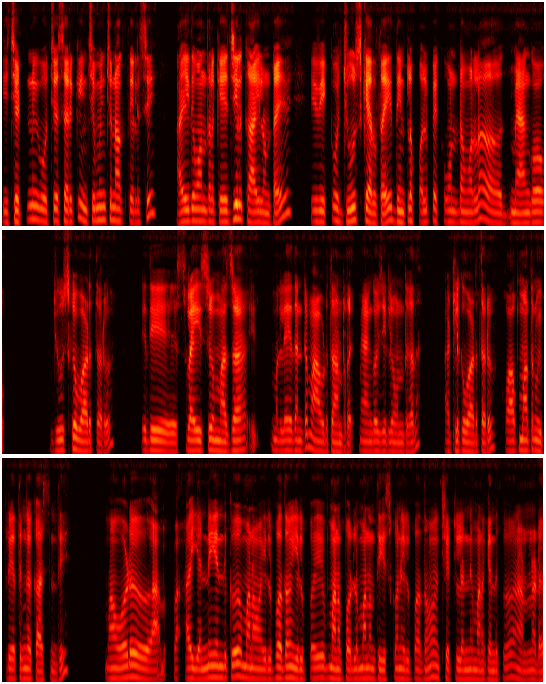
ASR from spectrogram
ఈ చెట్టుని వచ్చేసరికి ఇంచుమించు నాకు తెలిసి 500 కేజీలు కాయలుంటాయి. ఇవి ఎక్కువ జ్యూస్కి వెళ్తాయి దీంట్లో పలుపు ఎక్కువ ఉండడం వల్ల మ్యాంగో జ్యూస్‌గా వాడతారు. ఇది స్లైస్ మజా లేదంటే మామిడి తాండ్రే మ్యాంగో జిల్లీ ఉంది కదా! అట్లకి వాడతారు. కాపు మాత్రం విపరీతంగా కాసింది. మా వాడు అవన్నీ ఎందుకు మనం వెళ్ళిపోదాం వెళ్ళిపోయి మన పళ్ళు మనం తీసుకొని వెళ్ళిపోదాం చెట్లన్నీ మనకెందుకు అని అన్నాడు.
